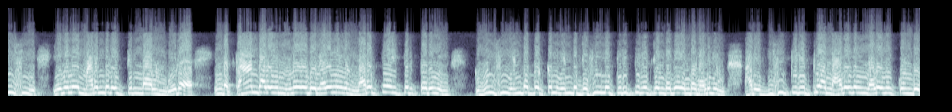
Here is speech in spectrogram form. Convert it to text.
ஊசி இவனை மறந்து வைத்திருந்தாலும் கூட இந்த காந்தலையின் உணவுடைய நிலையையும் மறைத்து வைத்திருப்பதையும் ஊசி எந்த பக்கம் எந்த திசையில திருப்பியிருக்கின்றது என்ற நிலையும் அதை திசை திருப்பி அந்த அலைகளின் நிலையை கொண்டு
